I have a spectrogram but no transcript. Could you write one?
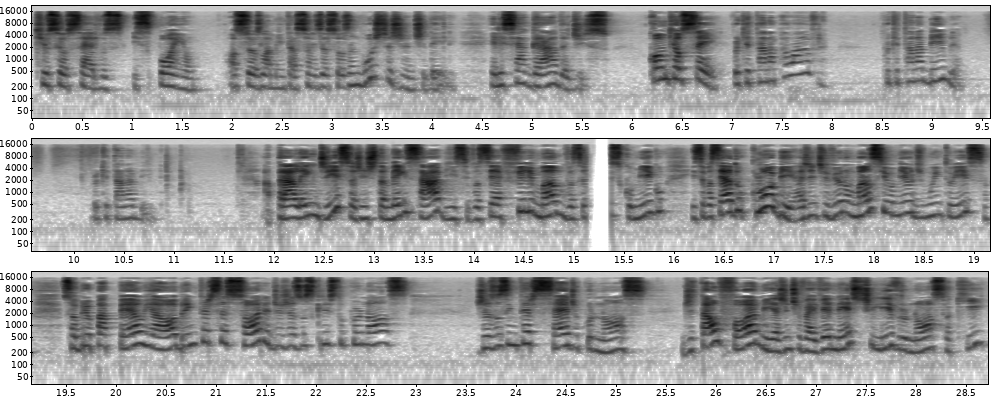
que os seus servos exponham as suas lamentações e as suas angústias diante dele. Ele se agrada disso. Como que eu sei? Porque está na palavra. Porque está na Bíblia. Porque está na Bíblia. Ah, Para além disso, a gente também sabe, se você é filho e mamo, você isso comigo. E se você é do clube, a gente viu no Manso e Humilde muito isso, sobre o papel e a obra intercessória de Jesus Cristo por nós. Jesus intercede por nós de tal forma, e a gente vai ver neste livro nosso aqui,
